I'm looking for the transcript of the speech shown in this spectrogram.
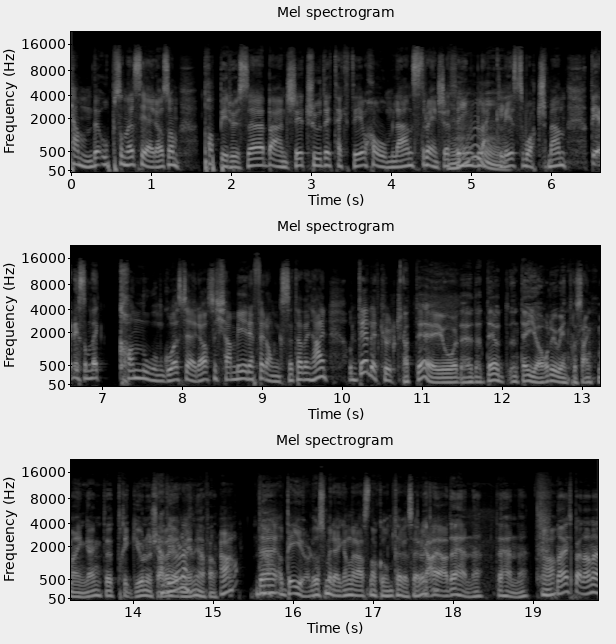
kommer det opp sånne serier som Papirhuset, Banshee, True Detective, Homeland, Stranger Thing, Blacklist, Watchman. Det er liksom det kanongode serier som kommer i referanse til den her, og det er litt kult. Ja, det, er jo, det, det, det, gjør det jo interessant med en gang. Det trigger jo nysgjerrigheten min, iallfall. Ja, det, ja. det gjør det jo som regel når jeg snakker om TV-serier. Ja, ja, det hender. Det hender. Ja. Nei, spennende.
